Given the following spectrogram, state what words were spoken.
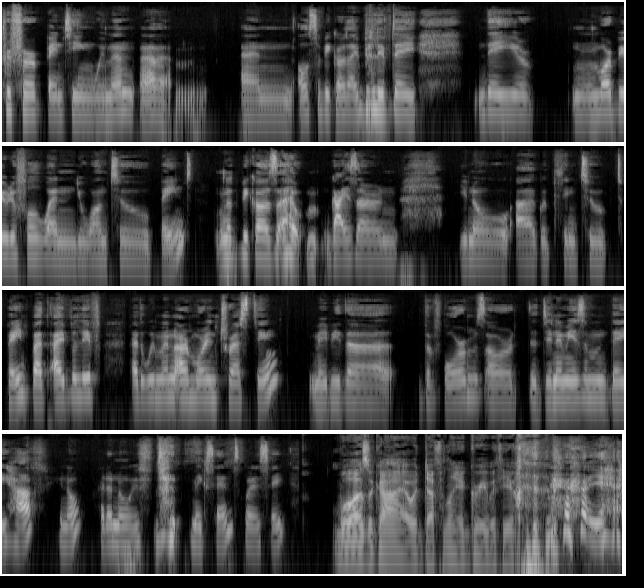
prefer painting women, um, and also because I believe they they are more beautiful when you want to paint. Not because uh, guys are, you know, a good thing to to paint, but I believe that women are more interesting. Maybe the the forms or the dynamism they have. You know, I don't know if that makes sense what I say. Well, as a guy, I would definitely agree with you. yeah.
